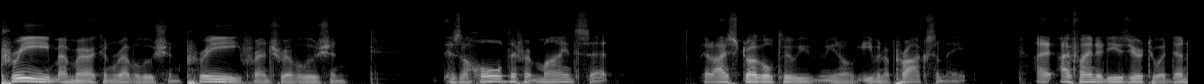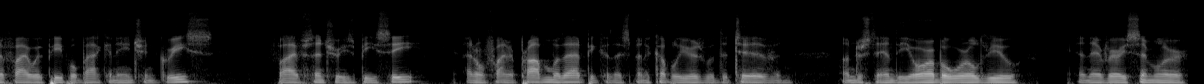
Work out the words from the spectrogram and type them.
pre American Revolution, pre French Revolution. There's a whole different mindset that I struggle to, you know, even approximate. I, I find it easier to identify with people back in ancient Greece five centuries BC. I don't find a problem with that because I spent a couple of years with the Tiv and understand the Yoruba worldview, and they're very similar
